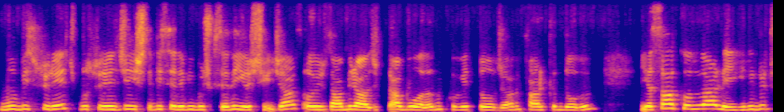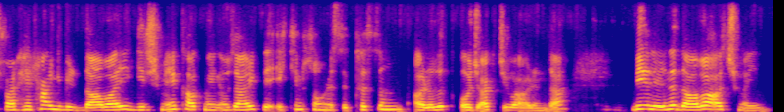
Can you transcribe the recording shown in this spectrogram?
Bu bir süreç. Bu süreci işte bir sene, bir buçuk sene yaşayacağız. O yüzden birazcık daha bu alanın kuvvetli olacağını farkında olun. Yasal konularla ilgili lütfen herhangi bir davaya girişmeye kalkmayın. Özellikle Ekim sonrası, Kasım, Aralık, Ocak civarında birilerine dava açmayın.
